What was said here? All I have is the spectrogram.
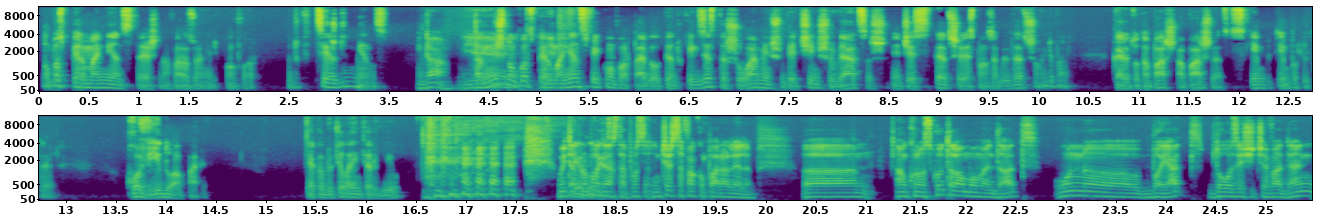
Nu poți permanent să trăiești în afara zonei de confort. Pentru că ți ieși din minți. Da. E, Dar nici nu poți e permanent să fii confortabil, pentru că există și oameni, și vecini, și viață, și necesități, și responsabilități și mai departe, care tot apar și apar și viața se schimbă, timpurile trec. COVID-ul apare. Dacă duce la interviu. Uite, E apropo de glumesc. asta, pot să încerc să fac o paralelă. Uh, am cunoscut la un moment dat un uh, băiat, 20 și ceva de ani,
